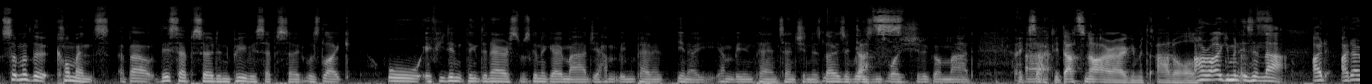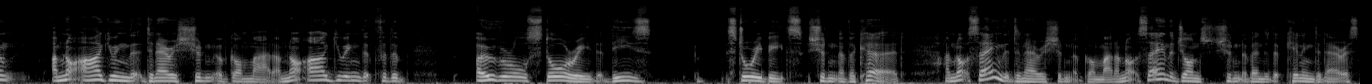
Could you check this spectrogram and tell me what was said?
some of the comments about this episode and the previous episode was like, "Oh, if you didn't think Daenerys was going to go mad, you haven't been paying, you know, you haven't been paying attention. There's loads of reasons why she should have gone mad." Uh, exactly. That's not our argument at all. Our argument isn't that. I, I don't. I'm not arguing that Daenerys shouldn't have gone mad. I'm not arguing that for the overall story that these story beats shouldn't have occurred. I'm not saying that Daenerys shouldn't have gone mad. I'm not saying that Jon shouldn't have ended up killing Daenerys.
